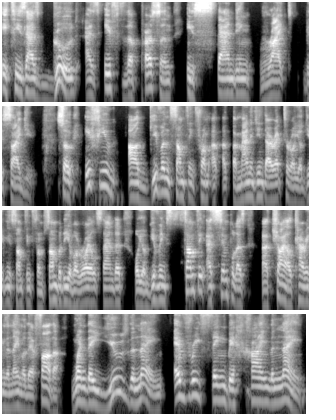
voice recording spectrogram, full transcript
It is as good as if the person is standing right beside you. So if you are given something from a, a, managing director, or you're giving something from somebody of a royal standard, or you're giving something as simple as a child carrying the name of their father, when they use the name, everything behind the name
